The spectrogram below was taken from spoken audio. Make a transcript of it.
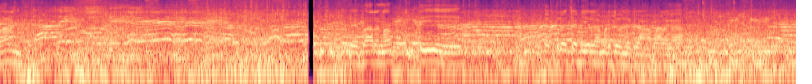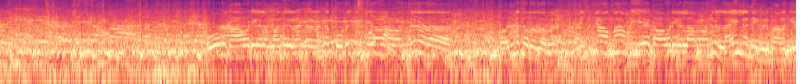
பாருங்க. பாருங்க. தீ எத்திர செடியெல்லாம் எடுத்து வந்துக்கிறாங்க பாருங்க ஒவ்வொரு காவடிகளும் வந்து ரெண்டு ரெண்டு தொடர்ச்சியாக வந்து என்ன சொல்கிறது ஒரு நிற்காம அப்படியே காவடிகள் எல்லாமே வந்து லைனில் நிற்கிறது பாருங்க.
